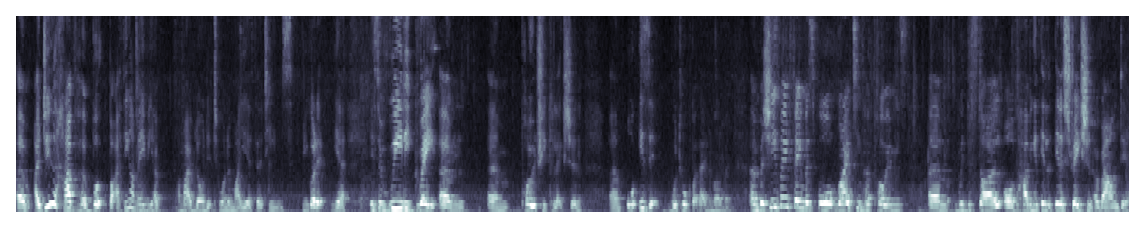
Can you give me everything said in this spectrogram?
Um, I do have her book, but I think I maybe have, I might have loaned it to one of my year 13s. You got it? Yeah. It's a really great um, um, poetry collection, um, or is it? We'll talk about that in a moment. Um, but she's very famous for writing her poems with the style of having an il- illustration around it.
